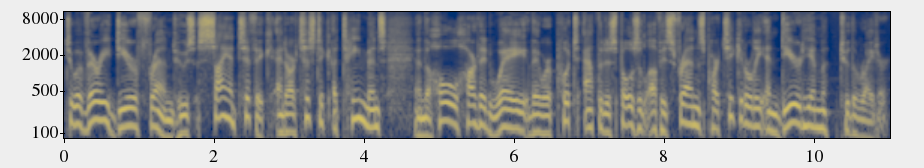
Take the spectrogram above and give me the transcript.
to a very dear friend whose scientific and artistic attainments and the wholehearted way they were put at the disposal of his friends particularly endeared him to the writer.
